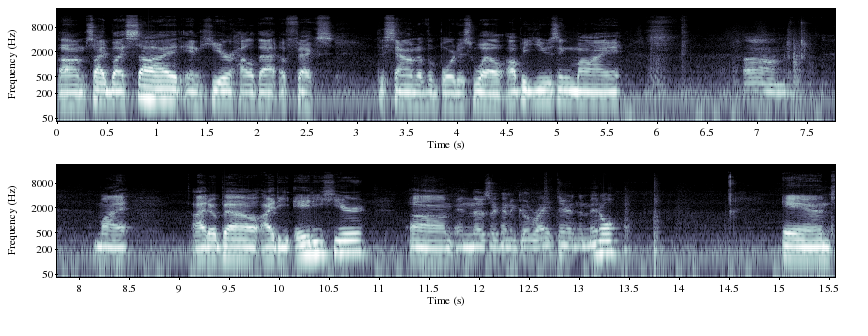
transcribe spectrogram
um, side by side and hear how that affects the sound of a board as well. I'll be using my um, my Idobao ID80 here, um, and those are going to go right there in the middle. And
